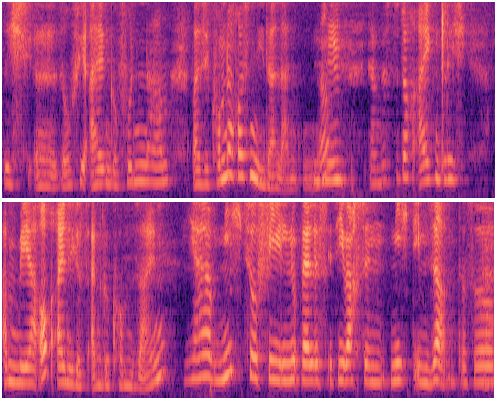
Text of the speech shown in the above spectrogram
sich äh, so viel Algen gefunden haben, weil sie kommen doch aus den Niederlanden. Ne? Mhm. Da müsste doch eigentlich am Meer auch einiges angekommen sein. Ja, nicht so viel, weil es, sie wachsen nicht im Sand. Also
